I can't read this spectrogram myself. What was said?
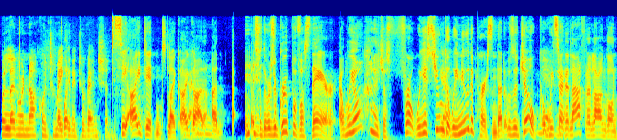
well, then we're not going to make an intervention. See, I didn't. Like, I got Mm. an, so there was a group of us there, and we all kind of just fro. We assumed that we knew the person, that it was a joke, and we started Yeah. laughing along, going,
